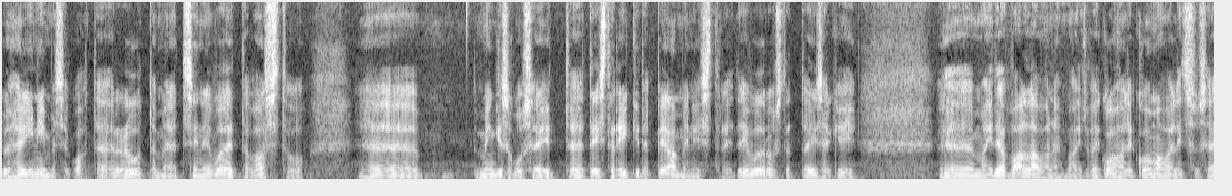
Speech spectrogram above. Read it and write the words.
ühe inimese kohta ja rõhutame, et siin ei võeta vastu öö, mingisuguseid teiste riikide peaministreid, ei võõrustata isegi ma ei tea, vallavanemaid või kohaliku omavalitsuse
